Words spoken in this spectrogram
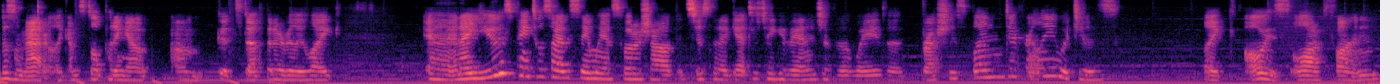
doesn't matter. Like I'm still putting out um, good stuff that I really like. And I use Paint Tool Sai the same way as Photoshop. It's just that I get to take advantage of the way the brushes blend differently, which is like always a lot of fun.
